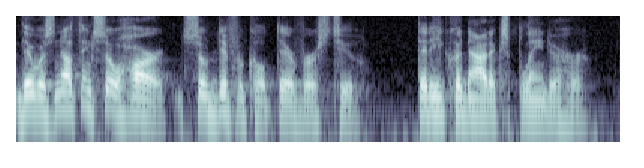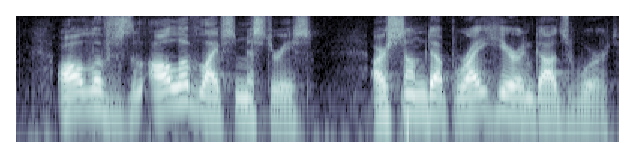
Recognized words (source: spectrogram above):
there was nothing so hard, so difficult there, verse 2, that he could not explain to her. All of, all of life's mysteries are summed up right here in God's Word.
